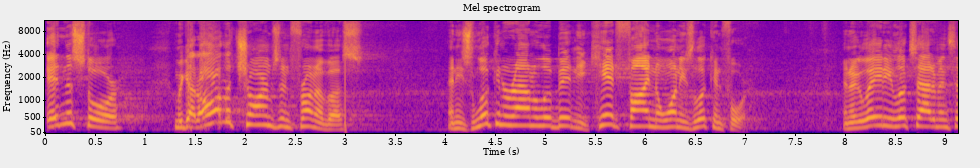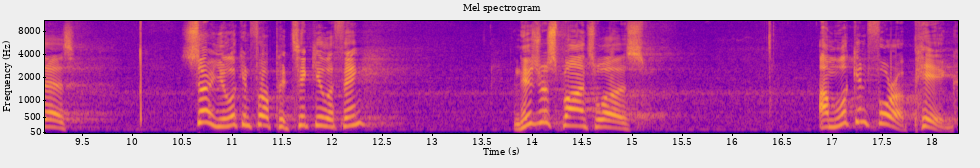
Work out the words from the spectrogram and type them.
in the store. We got all the charms in front of us, and he's looking around a little bit and he can't find the one he's looking for. And a lady looks at him and says, Sir, you're looking for a particular thing? And his response was, I'm looking for a pig.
